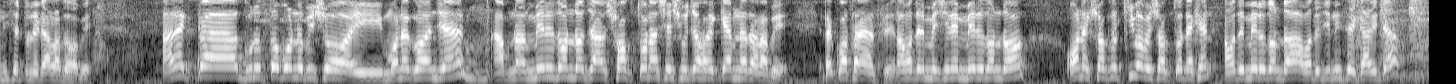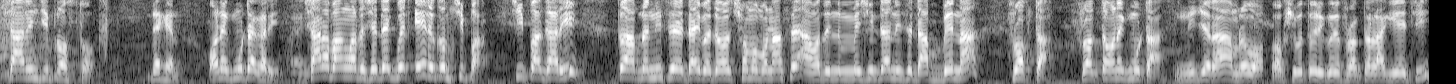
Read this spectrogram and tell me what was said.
নিচের টুলিটা আলাদা হবে। আরেকটা গুরুত্বপূর্ণ বিষয়, মনে করেন যে আপনার মেরুদণ্ড যার শক্ত না, সে সোজা হয় কেমনে দাঁড়াবে? এটা কথায় আছে। আমাদের মেশিনে মেরুদণ্ড অনেক শক্ত। কীভাবে শক্ত? দেখেন, আমাদের মেরুদণ্ড আমাদের যে নিচের গাড়িটা, চার ইঞ্চি প্রস্থ। দেখেন, অনেক মোটা গাড়ি। সারা বাংলাদেশে দেখবেন এরকম চিপা। চিপা গাড়ি, তো আপনার নিচে ডাইভার দেওয়ার সম্ভাবনা আছে। আমাদের মেশিনটা নিচে ডাববে না। ফ্রকটা ফ্রকটা অনেক মোটা। নিজেরা আমরা অক্সিপে তৈরি করে ফ্রকটা লাগিয়েছি।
